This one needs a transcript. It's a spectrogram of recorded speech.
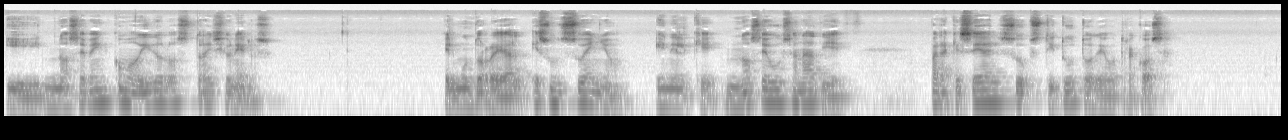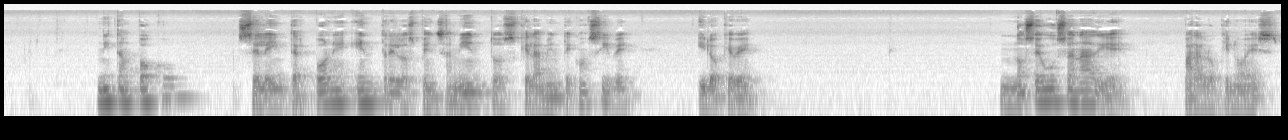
y no se ven como ídolos traicioneros. El mundo real es un sueño en el que no se usa nadie para que sea el sustituto de otra cosa, ni tampoco se le interpone entre los pensamientos que la mente concibe y lo que ve. No se usa nadie para lo que no es,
